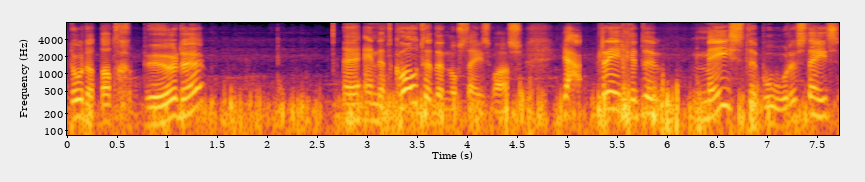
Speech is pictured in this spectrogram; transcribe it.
doordat dat gebeurde, uh, en het quota er nog steeds was, ja, kregen de meeste boeren steeds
